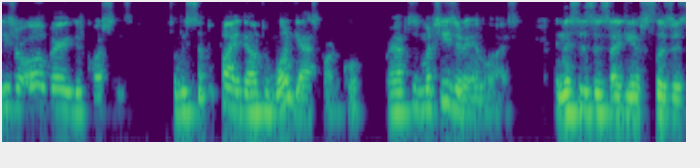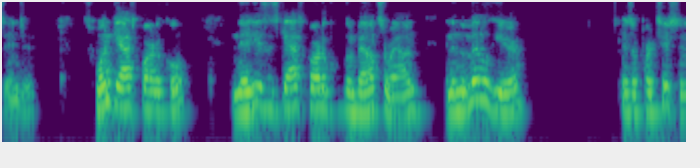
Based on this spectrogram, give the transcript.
These are all very good questions. So we simplify it down to one gas particle, perhaps it's much easier to analyze. And this is this idea of Szilard's engine. It's one gas particle, and the idea is this gas particle can bounce around, and in the middle here is a partition,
